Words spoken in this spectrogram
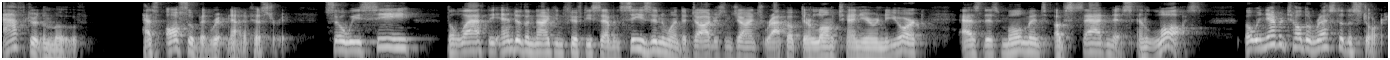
after the move has also been written out of history. So we see the last, the end of the 1957 season when the Dodgers and Giants wrap up their long tenure in New York as this moment of sadness and loss. But we never tell the rest of the story,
